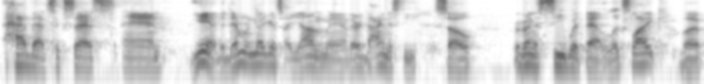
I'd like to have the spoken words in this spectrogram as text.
have that success. And yeah, the Denver Nuggets are young, man. They're a dynasty. So we're going to see what that looks like. But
